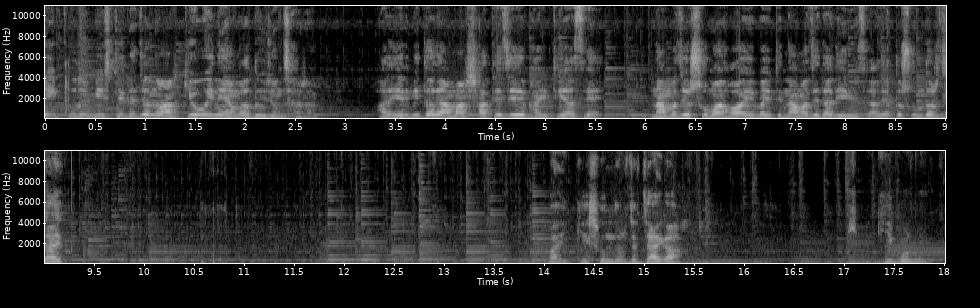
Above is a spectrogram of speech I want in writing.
এই পুরো বৃষ্টিতে যেন আর কেউই নেই আমরা দুইজন ছাড়া। আর এর ভিতরে আমার সাথে যে ভাইটি আছে, নামাজের সময় হয় এই ভাইটি নামাজে দাঁড়িয়ে গেছে। আর এত সুন্দর জায়গা। ভাই, কি সুন্দর যে জায়গা। কি বলব?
